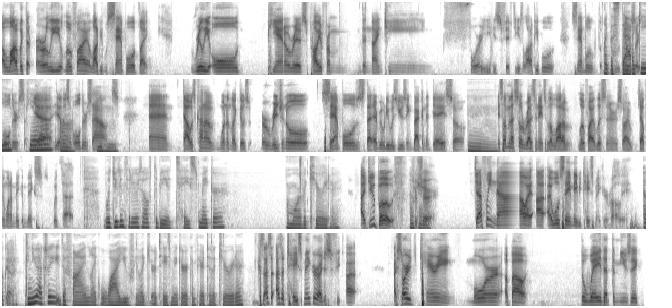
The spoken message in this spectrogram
a lot of like the early lo-fi. A lot of people sampled like really old piano riffs, probably from the 1940s, 50s. A lot of people sampled Like the those, like, staticky older, s- piano? yeah, yeah, those Oh. older sounds, and that was kind of one of like those original samples that everybody was using back in the day. So mm. it's something that still resonates with a lot of lo-fi listeners. So I definitely want to make a mix with that. Would you consider yourself to be a tastemaker or more of a curator? I do both for sure. Definitely now, I, I I will say maybe tastemaker probably. Okay. Can you actually define like why you feel like you're a tastemaker compared to a curator? Because as a, as a tastemaker, I just feel, I I started caring more about the way that the music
